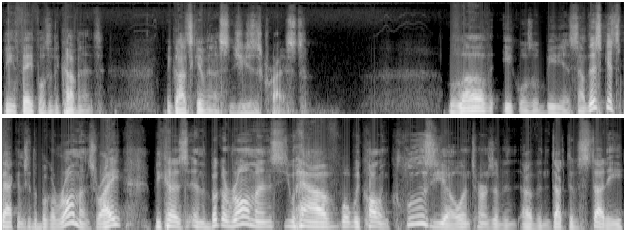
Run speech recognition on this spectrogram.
being faithful to the covenant that God's given us in Jesus Christ. Love equals obedience. Now, this gets back into the book of Romans, right? Because in the book of Romans, you have what we call inclusio in terms of, of inductive study.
